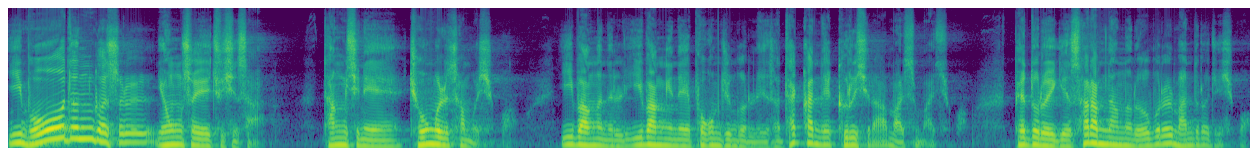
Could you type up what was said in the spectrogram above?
이 모든 것을 용서해 주시사 당신의 종을 삼으시고 이방인을 이방인의 복음 증거를 위해서 택한 내 그릇이라 말씀하시고 베드로에게 사람 낚는 어부를 만들어 주시고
